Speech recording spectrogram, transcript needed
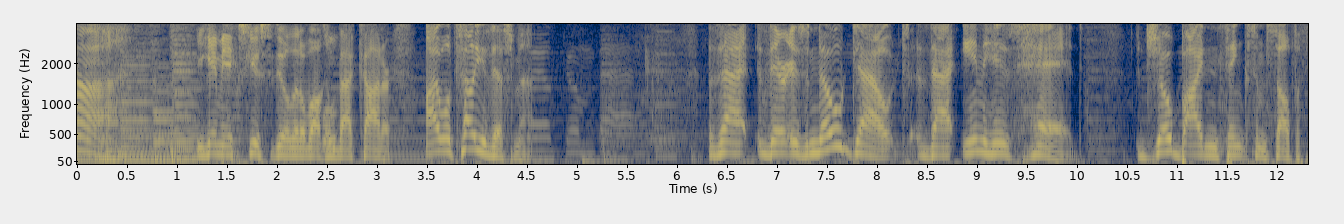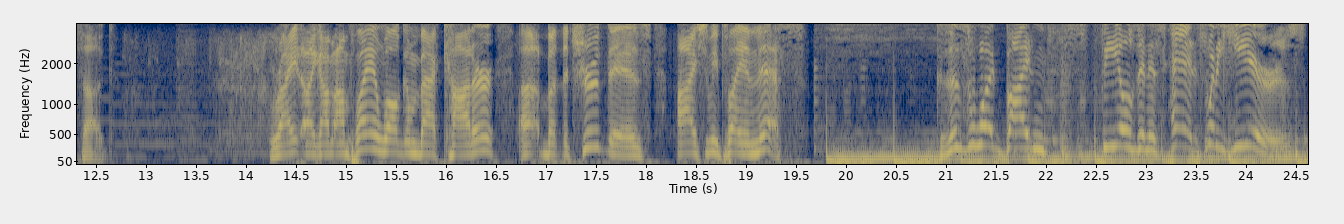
Huh. You gave me an excuse to do a little welcome back, Kotter. I will tell you this, Matt that there is no doubt that in his head, Joe Biden thinks himself a thug. Right? Like, I'm, I'm playing Welcome Back, Kotter, uh, but the truth is, I should be playing this. Because this is what Biden feels in his head. It's what he hears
